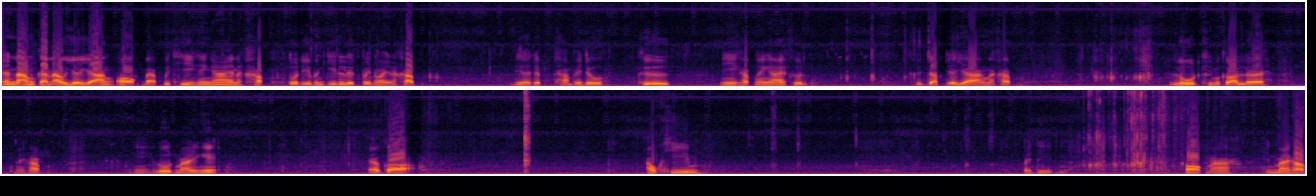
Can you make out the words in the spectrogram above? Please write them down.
นะนำการเอาเหยื่อยางออกแบบวิธีง่าย ๆนะครับ ตัวนี้มันกินลึกไปหน่อยนะครับ เดี๋ยวจะทำให้ดู คือนี่ครับง่ายๆสุด คือจับเหยื่อยางนะครับ รูดขึ้นมาก่อนเลยนะครับ นี่รูดมาอย่างนี้ แล้วก็ เอาครีม ไปหนีบออกมาเห็นไหมครับ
